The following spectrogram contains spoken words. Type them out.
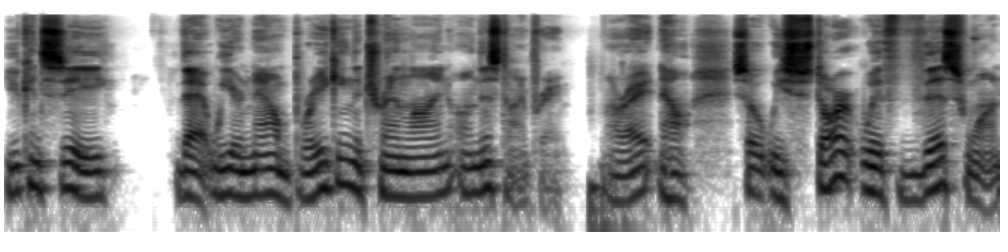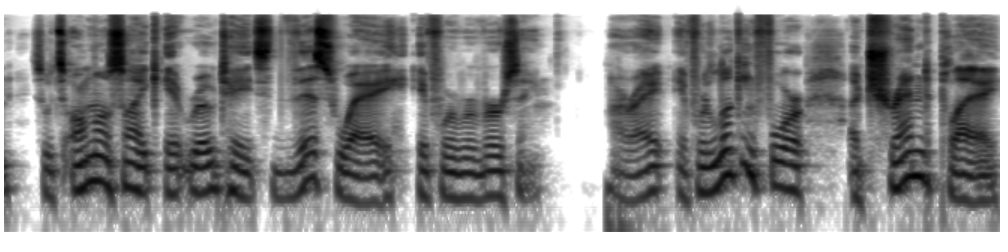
you can see that we are now breaking the trend line on this time frame. All right. Now, so we start with this one. So it's almost like it rotates this way if we're reversing. All right. If we're looking for a trend play,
